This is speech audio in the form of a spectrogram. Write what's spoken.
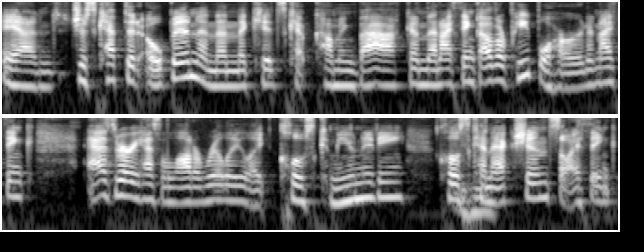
And just kept it open and then the kids kept coming back and then i think other people heard and i think asbury has a lot of really like close community close connection so i think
